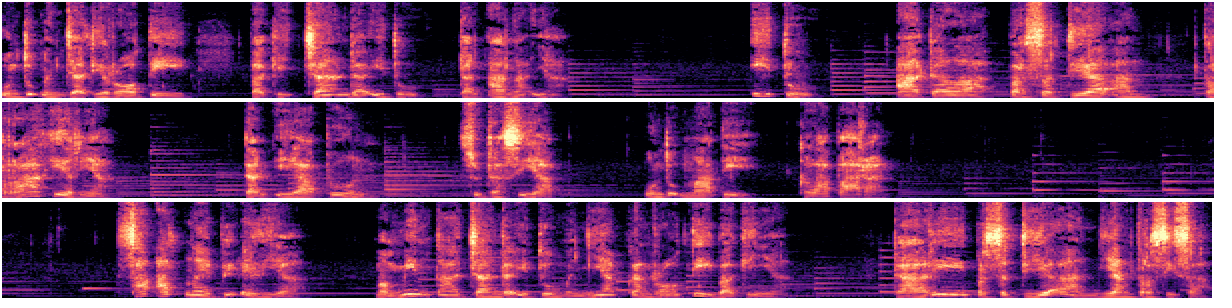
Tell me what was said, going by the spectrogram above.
untuk menjadi roti bagi janda itu dan anaknya. Itu adalah persediaan terakhirnya, dan ia pun sudah siap untuk mati kelaparan. saat Nabi Elia meminta janda itu menyiapkan roti baginya dari persediaan yang tersisa.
